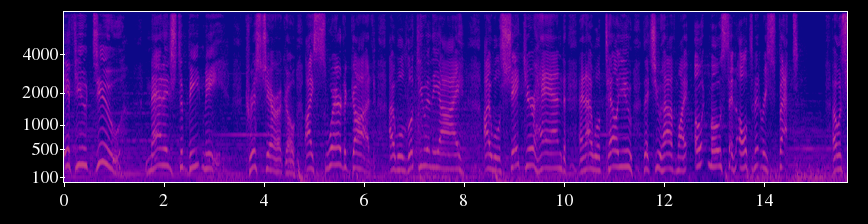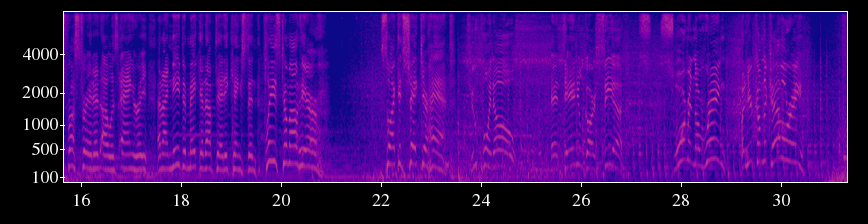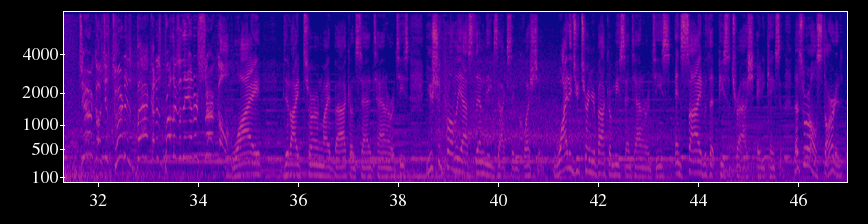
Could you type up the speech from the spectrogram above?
If you do manage to beat me, Chris Jericho, I swear to God, I will look you in the eye, I will shake your hand, and I will tell you that you have my utmost and ultimate respect. I was frustrated, I was angry, and I need to make it up to Eddie Kingston. Please come out here so I can shake your hand. 2.0 and Daniel Garcia swarming the ring, but here come the cavalry. Jericho just turned his back on his brothers in the inner circle. Why did I turn my back on Santana Ortiz? You should probably ask them the exact same question. Why did you turn your back on me, Santana Ortiz, and side with that piece of trash, Eddie Kingston? That's where it all started.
